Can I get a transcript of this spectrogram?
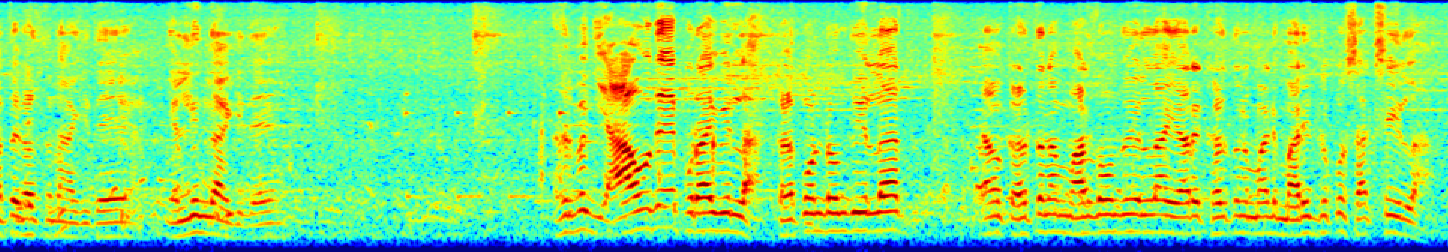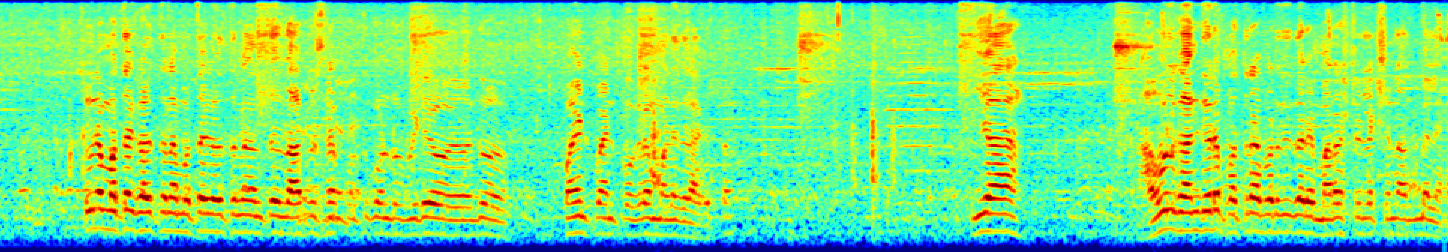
ಮತಗಳತನ ಆಗಿದೆ ಎಲ್ಲಿಂದ ಆಗಿದೆ? ಅದ್ರ ಬಗ್ಗೆ ಯಾವುದೇ ಪುರಾವೆ ಇಲ್ಲ. ಕಳ್ಕೊಂಡೊಂದು ಇಲ್ಲ, ಯಾವ ಕಳ್ತನ ಮಾಡ್ದೊಂದು ಇಲ್ಲ, ಯಾರು ಕಳ್ತನ ಮಾಡಿ ಮಾರಿದ್ದಕ್ಕೂ ಸಾಕ್ಷಿ ಇಲ್ಲ. ಸುಮ್ಮನೆ ಮತ ಕಳ್ತನ ಮತ ಕಳ್ತನ ಅಂತಂದು ಆಫೀಸ್ನಾಗ ಕೂತ್ಕೊಂಡು ವಿಡಿಯೋ ಇದು ಪಾಯಿಂಟ್ ಪಾಯಿಂಟ್ ಪ್ರೋಗ್ರಾಮ್ ಮಾಡಿದ್ರೆ ಆಗುತ್ತಾ? ಈಗ ರಾಹುಲ್ ಗಾಂಧಿಯವರು ಪತ್ರ ಬರೆದಿದ್ದಾರೆ ಮಹಾರಾಷ್ಟ್ರ ಎಲೆಕ್ಷನ್ ಆದಮೇಲೆ.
